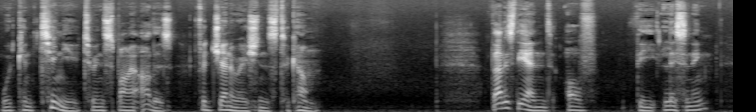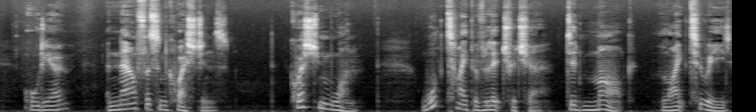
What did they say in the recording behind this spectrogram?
would continue to inspire others for generations to come. That is the end of the listening audio, and now for some questions. Question 1 What type of literature did Mark like to read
